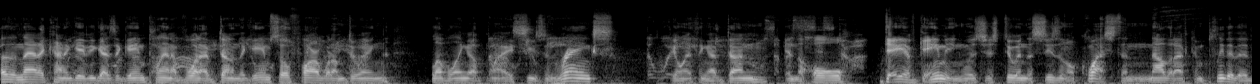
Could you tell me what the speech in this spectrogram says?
other than that, I kind of gave you guys a game plan of what I've done in the game so far, what I'm doing, leveling up my season ranks. The only thing I've done in the whole day of gaming was just doing the seasonal quest, and now that I've completed it,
